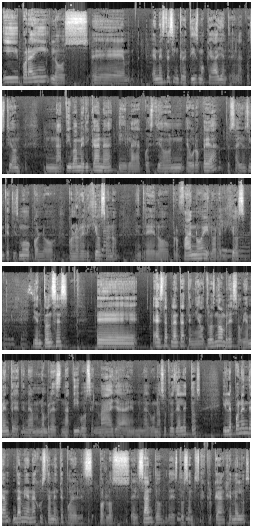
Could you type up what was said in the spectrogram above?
Y por ahí los eh, en este sincretismo que hay entre la cuestión nativa americana y la cuestión europea pues hay un sincretismo con lo con lo religioso no entre lo profano y lo religioso. y entonces eh, esta planta tenía otros nombres, obviamente, tenía nombres nativos en maya, en algunos otros dialectos, y le ponen Dam- Damiana justamente por el, por los, el santo de estos santos que creo que eran gemelos,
